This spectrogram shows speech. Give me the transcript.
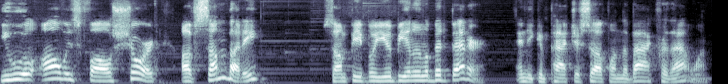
You will always fall short of somebody. Some people you'll be a little bit better, and you can pat yourself on the back for that one.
